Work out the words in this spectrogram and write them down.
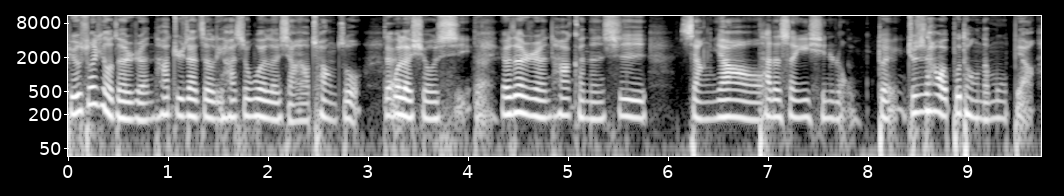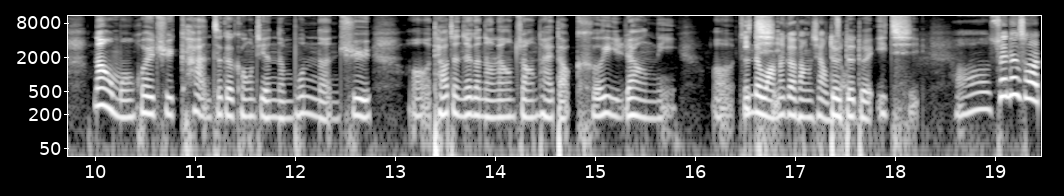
比如说，有的人他居在这里，他是为了想要创作，为了休息；对，有的人他可能是。想要他的生意兴隆，对，就是他有不同的目标。那我们会去看这个空间能不能去呃调整这个能量状态到可以让你呃真的往那个方向走。对对对，一起。哦，所以那时候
